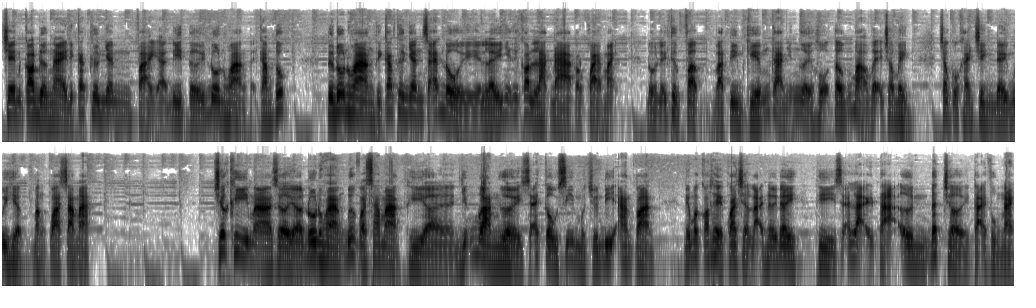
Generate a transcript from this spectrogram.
trên con đường này thì các thương nhân phải à, đi tới Đôn Hoàng tại Cam Túc. Từ Đôn Hoàng thì các thương nhân sẽ đổi lấy những cái con lạc đà còn khỏe mạnh, đổi lấy thực phẩm và tìm kiếm cả những người hộ tống bảo vệ cho mình trong cuộc hành trình đầy nguy hiểm băng qua sa mạc. Trước khi mà rời à, Đôn Hoàng bước vào sa mạc thì những đoàn người sẽ cầu xin một chuyến đi an toàn. Nếu mà có thể quay trở lại nơi đây thì sẽ lại tạ ơn đất trời tại vùng này.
